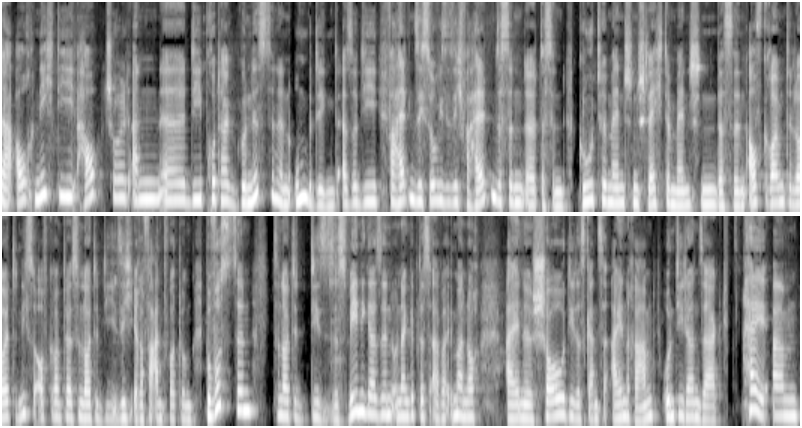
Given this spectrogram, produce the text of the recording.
da auch nicht die Hauptschuld an äh, die Protagonistinnen unbedingt. Also die verhalten sich so, wie sie sich verhalten. Das sind, äh, das sind gute Menschen, schlechte Menschen, das sind aufgeräumte Leute, nicht so aufgeräumte, das sind Leute, die sich ihrer Verantwortung bewusst sind, das sind Leute, die es weniger sind. Und dann gibt es aber immer noch eine Show, die das Ganze einrahmt und die dann sagt, Hey, ähm,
